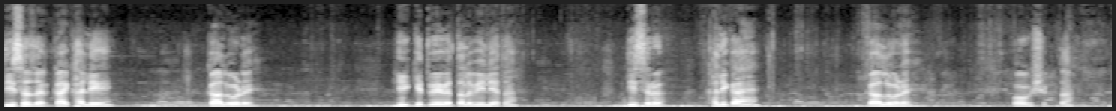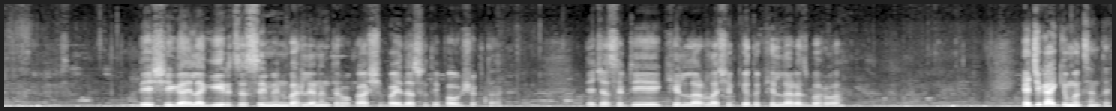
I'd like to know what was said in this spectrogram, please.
तीस हजार. काय खाली आहे? कालवड आहे. ही कितव्या वेताला वेली आता? तिसरं. खाली काय आहे? कालवड आहे. पाहू शकता. देशी गायला गिरचं सिमेंट भरल्यानंतर हो का अशी पैदास होते पाहू शकता. त्याच्यासाठी खिल्लारला शक्यतो खिल्लारच भरवा. ह्याची काय किंमत सांगताय?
